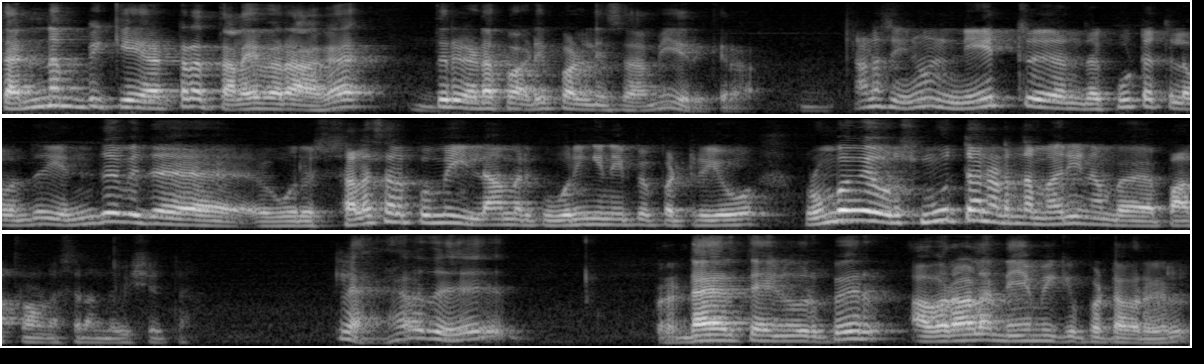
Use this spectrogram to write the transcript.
தன்னம்பிக்கையற்ற தலைவராக திரு எடப்பாடி பழனிசாமி இருக்கிறார். ஆனா சார் இன்னொன்று நேற்று அந்த கூட்டத்துல வந்து எந்தவித ஒரு சலசலப்புமே இல்லாம இருக்கு ஒருங்கிணைப்பு பற்றியோ ரொம்பவே ஒரு ஸ்மூத்தா நடந்த மாதிரி நம்ம பாக்குறோம்ல சார் அந்த விஷயத்த. இல்லை அதாவது ரெண்டாயிரத்தி ஐநூறு பேர் அவரால் நியமிக்கப்பட்டவர்கள்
